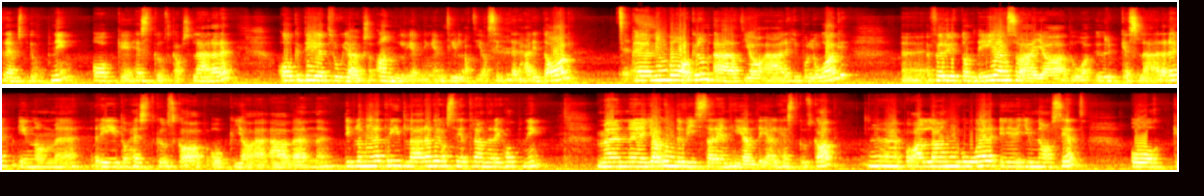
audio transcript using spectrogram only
främst i hoppning och eh, hästkunskapslärare. Och det tror jag är också anledningen till att jag sitter här idag. Eh, min bakgrund är att jag är hippolog. Eh, förutom det så är jag då yrkeslärare inom eh, rid och hästkunskap och jag är även diplomerad ridlärare och C-tränare i hoppning. Men jag undervisar en hel del hästkunskap på alla nivåer i gymnasiet och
